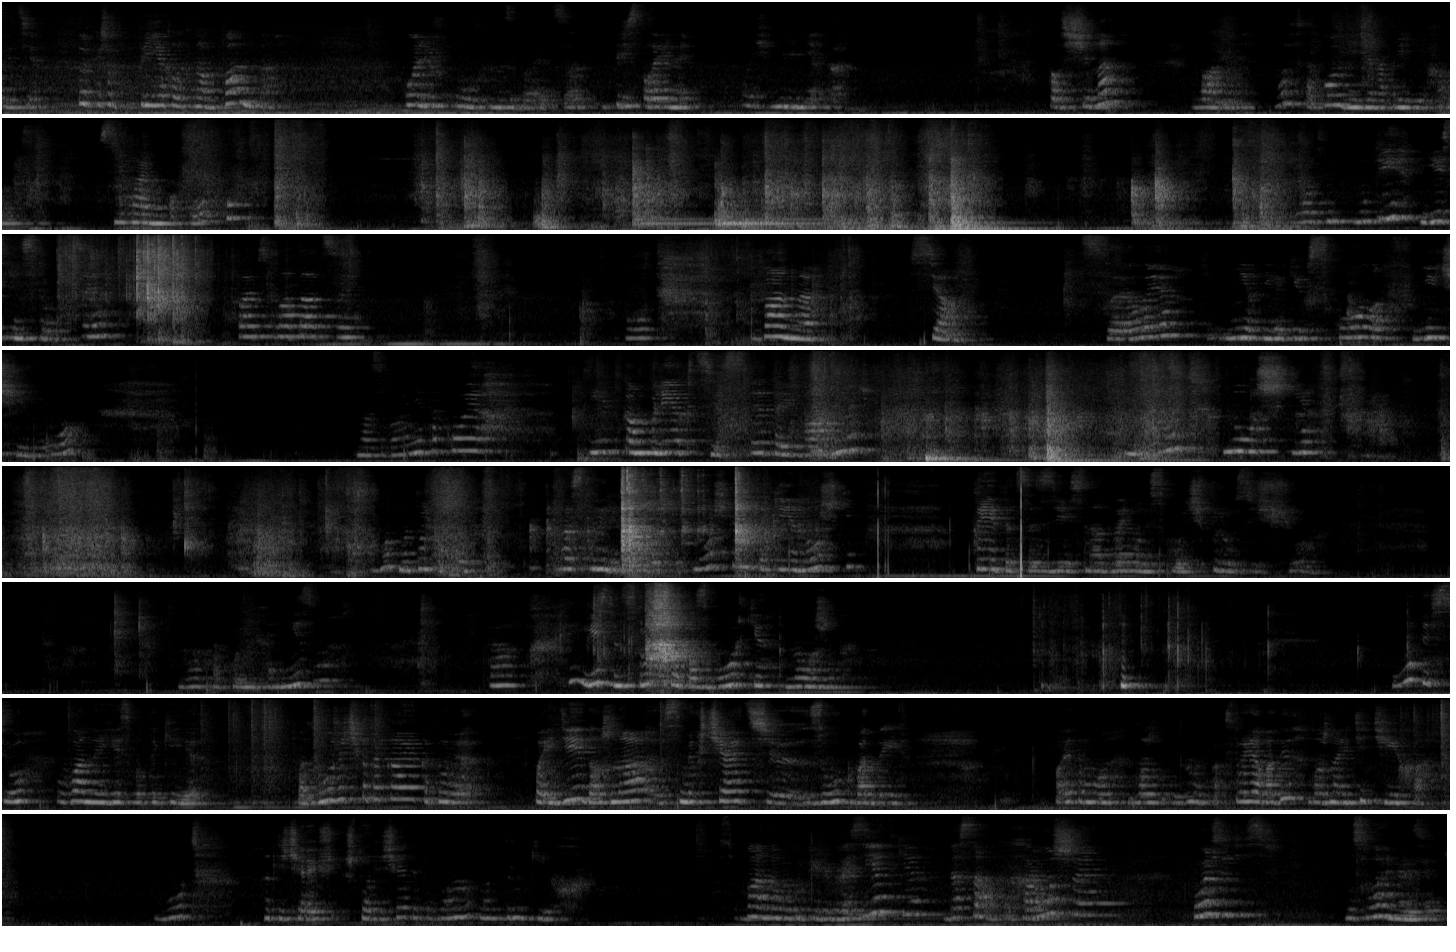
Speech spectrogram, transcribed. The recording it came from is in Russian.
Здравствуйте! Только что приехала к нам ванна. Колер Пул называется. Три с половиной ой, миллиметра. Толщина ванны. Вот в таком виде она приехала. Снимаем упаковку. Эксплуатации. Вот. Ванна вся целая, нет никаких сколов, ничего. Название такое. И в комплекте с этой ванной идут ножки. Вот мы только что раскрыли коробку с ножками. Такие ножки крепятся здесь на двойной скотч, плюс еще вот такой механизм. Так, и есть инструкция по сборке ножек. Вот и все. У ванны есть вот такие подложечка такая, которая, по идее, должна смягчать э, звук воды. Поэтому ну, как струя воды должна идти тихо. Вот отличающий, что отличает эту ванну от других. Ванну мы купили в розетке, доставка хорошая. Пользуйтесь условиями розетки.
